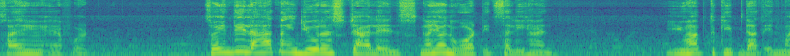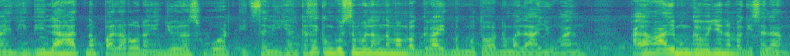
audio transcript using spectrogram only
sayang yung effort. So, hindi lahat ng endurance challenge ngayon worth it salihan. You have to keep that in mind. Hindi lahat ng palaro ng endurance worth it salihan. Kasi kung gusto mo lang naman mag-ride, magmotor na malayuan, kaya-kaya mong gawin yan na mag-isa lang.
